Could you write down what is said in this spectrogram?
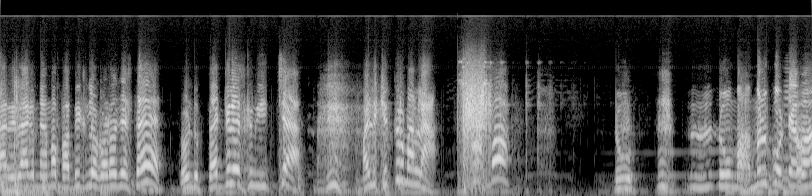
ఒకసారి ఇలాగ మేము పబ్లిక్లో గొడవ చేస్తే రెండు పెగ్గలు వేసుకుని ఇచ్చా. మళ్ళీ కిక్కురు మళ్ళా! నువ్వు నువ్వు మా అమ్మను కొట్టావా.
